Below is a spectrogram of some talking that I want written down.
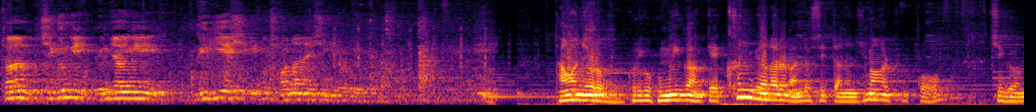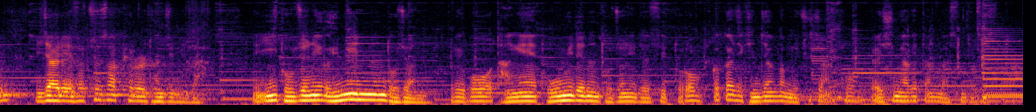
저는 지금이 굉장히 위기의 시기고 전환의 시기라고 얘기해요. 당원 여러분 그리고 국민과 함께 큰 변화를 만들 수 있다는 희망을 품고 지금 이 자리에서 출사표를 던집니다. 이 도전이 의미 있는 도전 그리고 당에 도움이 되는 도전이 될 수 있도록 끝까지 긴장감 늦추지 않고 열심히 하겠다는 말씀드립니다.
